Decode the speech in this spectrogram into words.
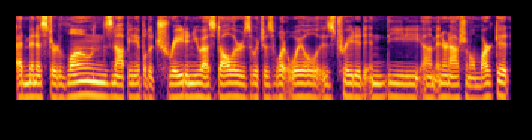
administer loans, not being able to trade in US dollars, which is what oil is traded in the um, international market.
